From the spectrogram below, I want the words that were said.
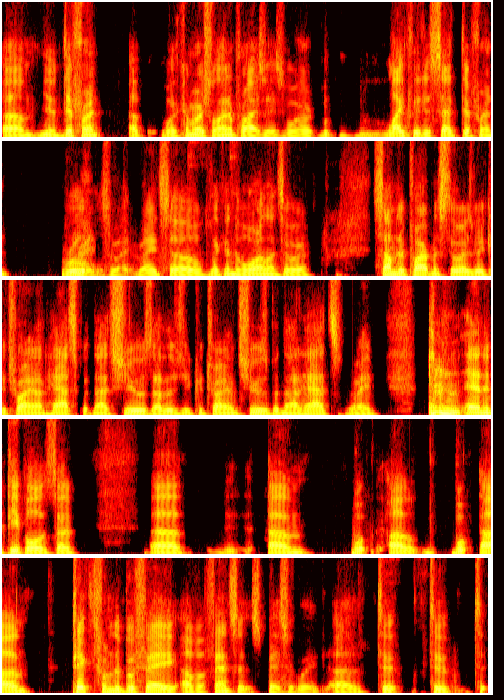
um, you know, different uh, well, commercial enterprises were likely to set different rules, right. right? Right. So, like in New Orleans, there were some department stores where you could try on hats but not shoes. Others you could try on shoes but not hats, right? and then people so uh, um, uh, um, picked from the buffet of offenses, basically, uh, to to to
